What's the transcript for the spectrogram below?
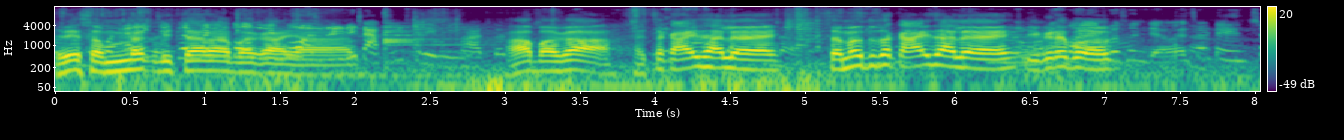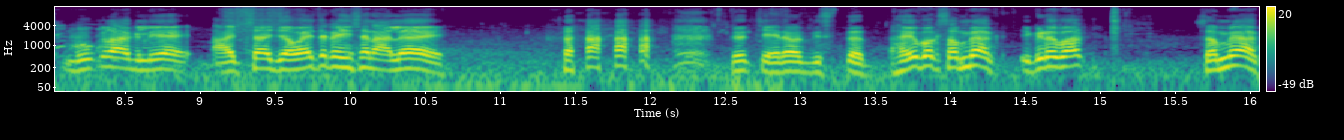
रे सम्यक विचारा बघा यार. हा बघा. ह्याचं काय झालंय? सम्यक तुझं काय झालंय? इकडे बघ. भूक लागली आहे. अच्छा जेवायचं टेन्शन आलंय. ते चेहऱ्यावर दिसतात. हे बघ सम्यक. इकडे बघ. सम्यक.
